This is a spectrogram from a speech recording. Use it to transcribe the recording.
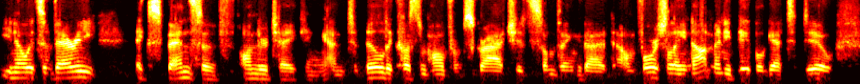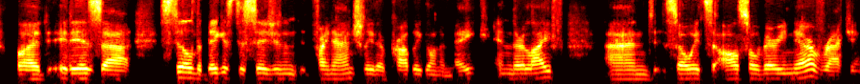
you know it's a very expensive undertaking. And to build a custom home from scratch it's something that unfortunately not many people get to do but it is uh, still the biggest decision financially they're probably going to make in their life. And so it's also very nerve-wracking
